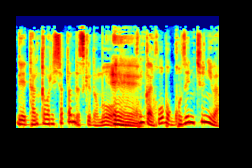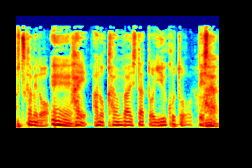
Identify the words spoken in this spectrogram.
で、単価割りしちゃったんですけども、ええ。今回ほぼ午前中には2日目の、ええ。はい、あの、完売したということでした。は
